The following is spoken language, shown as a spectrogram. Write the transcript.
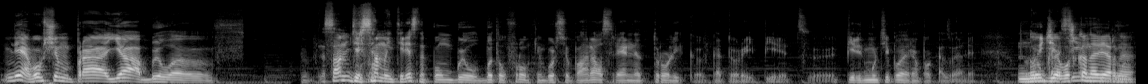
Не, в общем, про я было на самом деле, самое интересное, по-моему, был Battlefront. Мне больше всего понравился реально этот ролик, который перед, перед мультиплеером показали. Ну и девушка, наверное.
